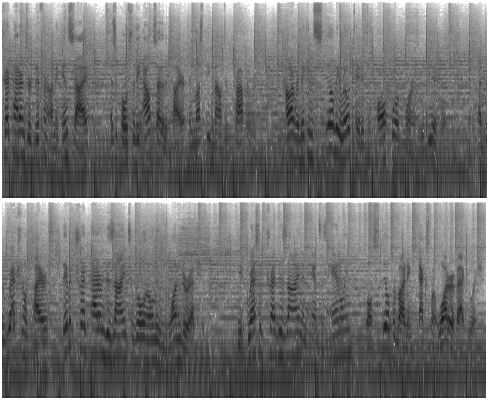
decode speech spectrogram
Tread patterns are different on the inside as opposed to the outside of the tire and must be mounted properly. However, they can still be rotated to all four corners of the vehicle. Now, directional tires, they have a tread pattern designed to roll in only one direction. The aggressive tread design enhances handling while still providing excellent water evacuation.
